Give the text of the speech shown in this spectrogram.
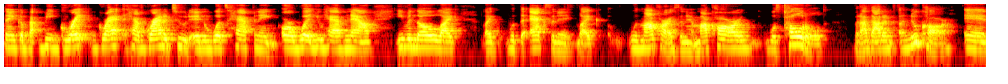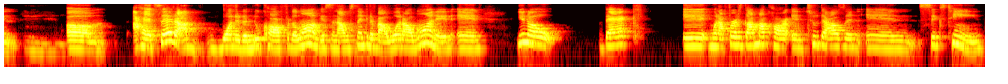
think about be great grat have gratitude in what's happening or what you have now even though like like with the accident like with my car accident my car was totaled but i got a, a new car and Mm. um I had said I wanted a new car for the longest and I was thinking about what I wanted and you know back it when I first got my car in 2016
